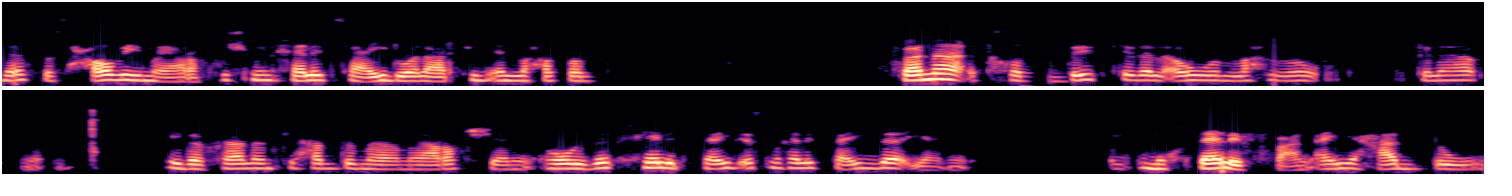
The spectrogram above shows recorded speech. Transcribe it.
ناس أصحابي ما يعرفوش مين خالد سعيد ولا عارفين إيه اللي حصل. فأنا اتخضيت كده لأول لحظة قلت لها يعني إيه ده فعلا في حد ما, ما يعرفش يعني هو ذات خالد سعيد اسم خالد سعيد ده يعني مختلف عن أي حد و...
